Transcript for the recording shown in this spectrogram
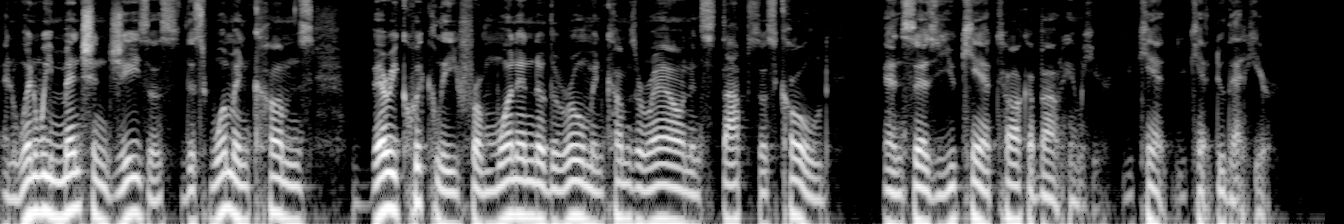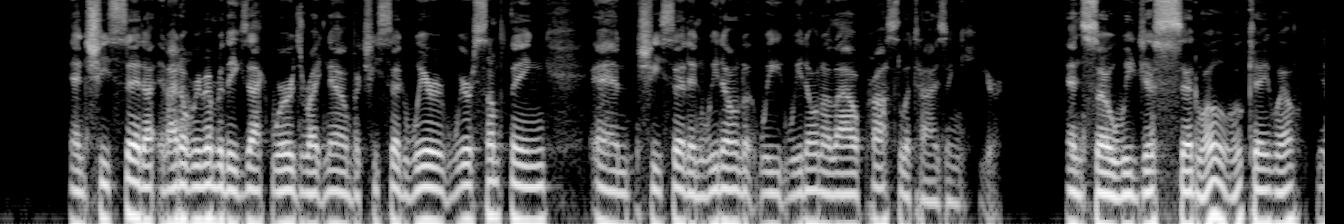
and when we mention Jesus, this woman comes very quickly from one end of the room and comes around and stops us cold and says, "You can't talk about him here. You can't you can't do that here." And she said and I don't remember the exact words right now, but she said, "We're we're something." And she said, "And we don't we we don't allow proselytizing here." And so we just said, "Whoa, okay, well, you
